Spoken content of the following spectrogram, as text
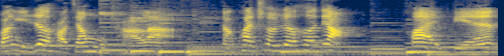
帮你热好姜母茶啦，赶快趁热喝掉，快点！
